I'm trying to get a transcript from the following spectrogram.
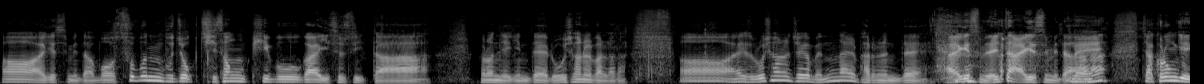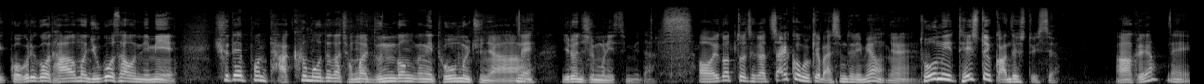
어, 알겠습니다. 뭐 수분 부족 지성 피부가 있을 수 있다. 그런 얘기인데 로션을 발라라. 어, 알겠습니다. 로션을 제가 맨날 바르는데 알겠습니다. 일단 알겠습니다. 네. 자, 그런 게 있고 그리고 다음은 6545님이 휴대폰 dark mode가 정말 눈 건강에 도움을 주냐. 네. 이런 질문이 있습니다. 어, 이것도 제가 짧고 굵게 말씀드리면 네. 도움이 될 수도 있고 안 될 수도 있어요. 아, 그래요? 네.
